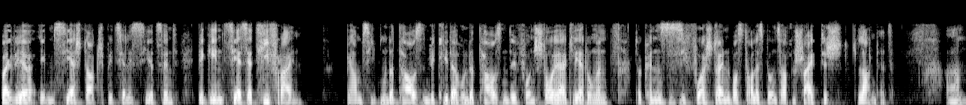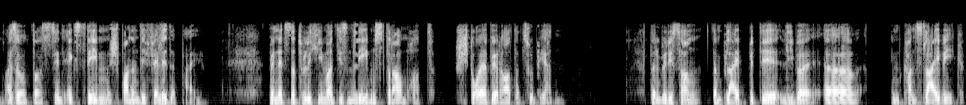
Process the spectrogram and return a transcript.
weil wir eben sehr stark spezialisiert sind. Wir gehen sehr, sehr tief rein. Wir haben 700.000 Mitglieder, Hunderttausende von Steuererklärungen. Da können Sie sich vorstellen, was da alles bei uns auf dem Schreibtisch landet. Also da sind extrem spannende Fälle dabei. Wenn jetzt natürlich jemand diesen Lebenstraum hat, Steuerberater zu werden, dann würde ich sagen, dann bleibt bitte lieber äh, im Kanzleiweg,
